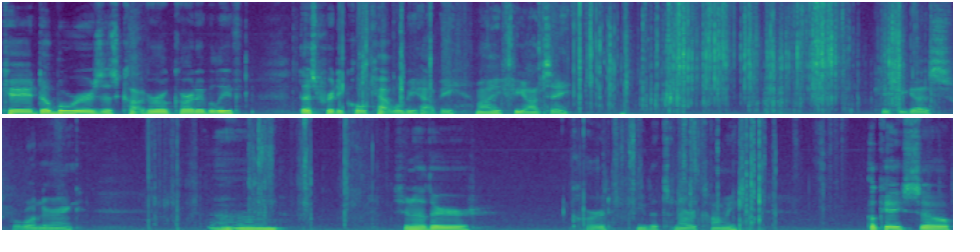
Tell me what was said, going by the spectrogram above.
Okay, double rare is this Kagero card, I believe. That's pretty cool. Cat will be happy. My fiance. In case you guys were wondering. Um, it's another card. I think that's an Arakami. Okay, so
